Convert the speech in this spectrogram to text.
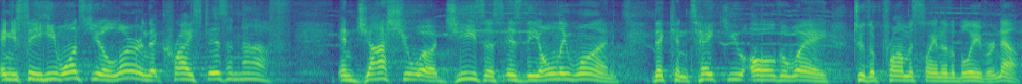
And you see, he wants you to learn that Christ is enough. And Joshua, Jesus, is the only one that can take you all the way to the promised land of the believer. Now,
